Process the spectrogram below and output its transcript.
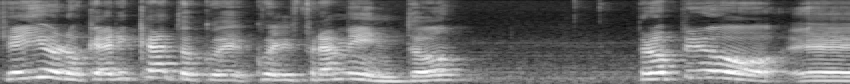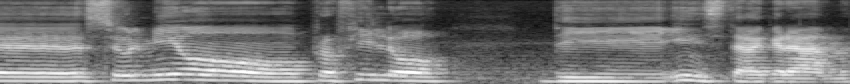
che io l'ho caricato que quel frammento proprio eh, sul mio profilo di instagram.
